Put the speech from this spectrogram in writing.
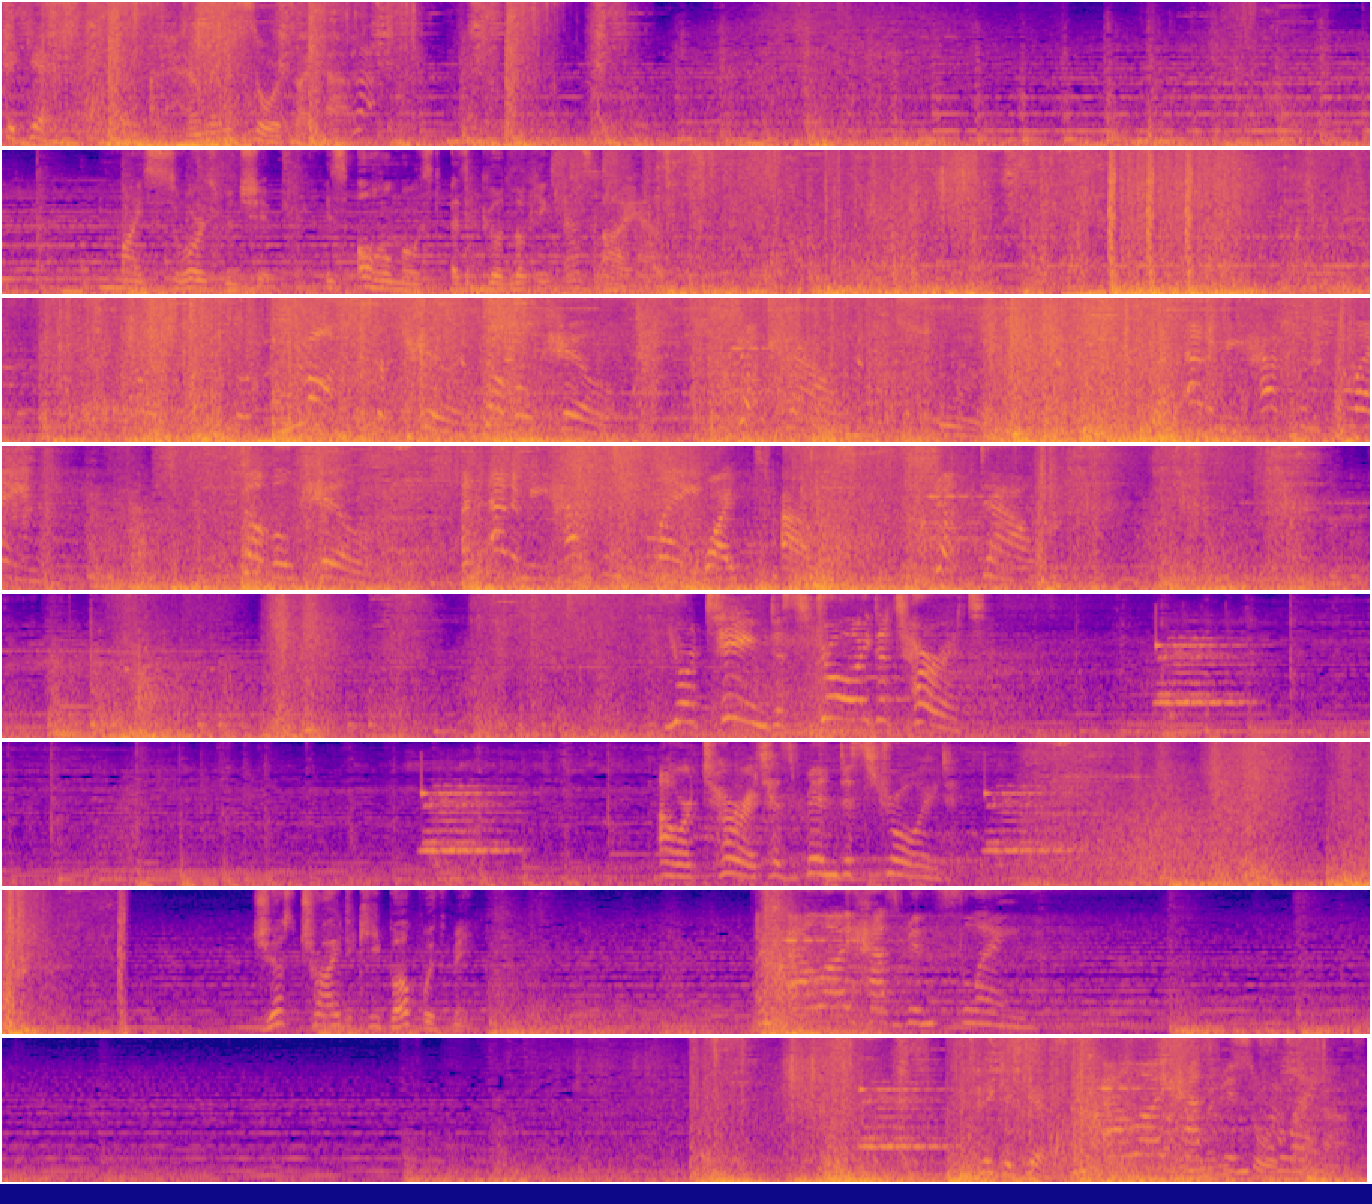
take a guess at how many swords I have. My swordsmanship is almost as good looking as I am. Monster kill! Your team destroyed a turret! Our turret has been destroyed. Just try to keep up with me. An ally has been slain. A guess. Ally has been slain.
